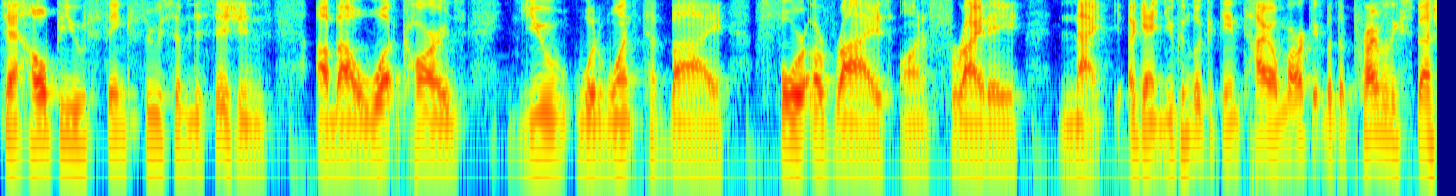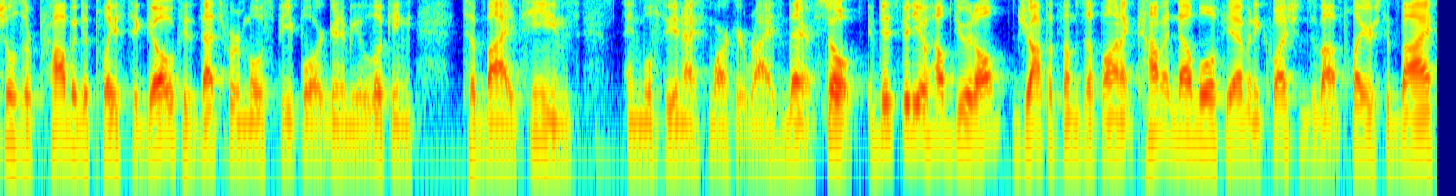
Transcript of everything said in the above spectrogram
to help you think through some decisions about what cards you would want to buy for a rise on Friday night. Again, you can look at the entire market, but the Premier League specials are probably the place to go because that's where most people are going to be looking to buy teams and we'll see a nice market rise there. So if this video helped you at all, drop a thumbs up on it. Comment down below if you have any questions about players to buy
